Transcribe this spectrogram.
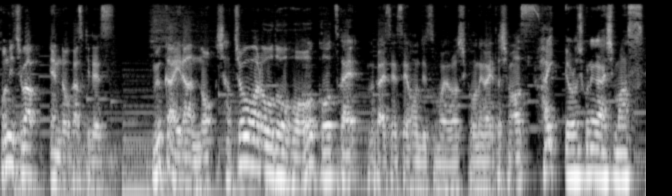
こんにちは、遠藤和樹です。向井蘭の社長は労働法をこう使え。向井先生、本日もよろしくお願いいたします。はい、よろしくお願いします。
